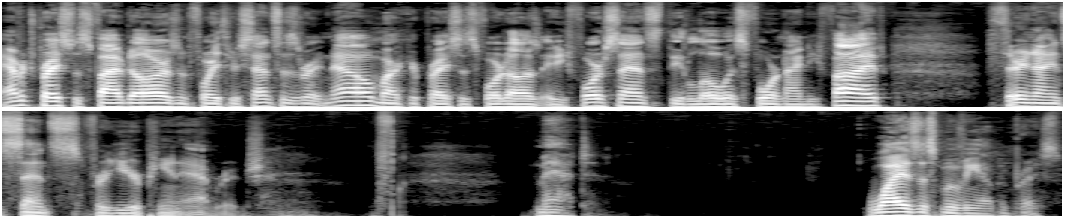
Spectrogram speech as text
Average price was five dollars and forty three cents is right now. Market price is four dollars eighty four cents. The low is four ninety five. Thirty nine cents for European average. Matt, why is this moving up in price?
